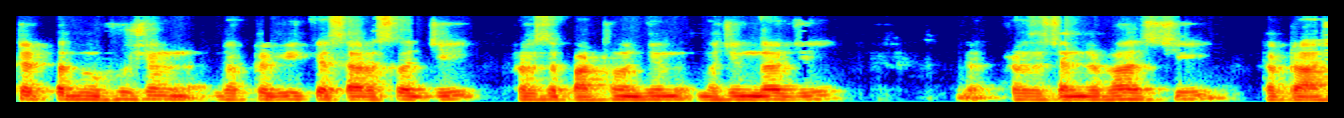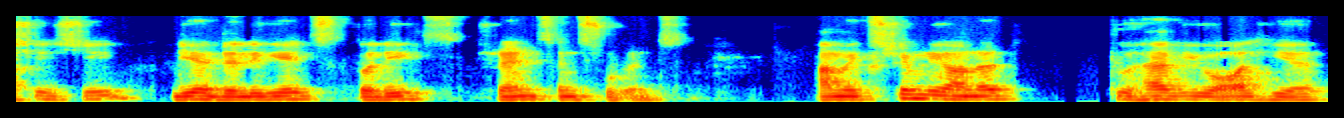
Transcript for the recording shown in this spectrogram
Padma Bhushan, Dr. V.K. Saraswat Professor Partha Majumder ji, Professor Chandrabhas ji, Dr. Ashish ji, dear delegates, colleagues, friends, and students. I'm extremely honored to have you all here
